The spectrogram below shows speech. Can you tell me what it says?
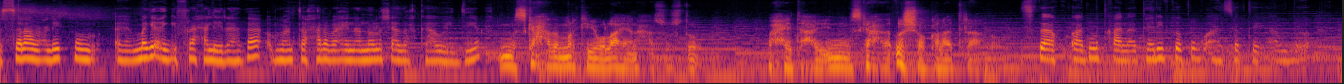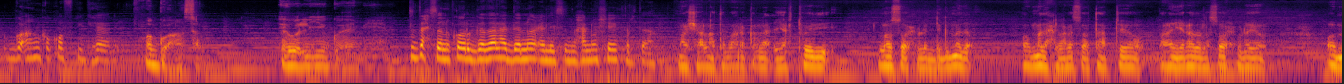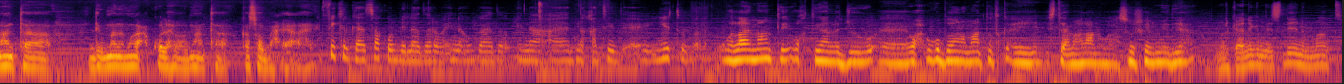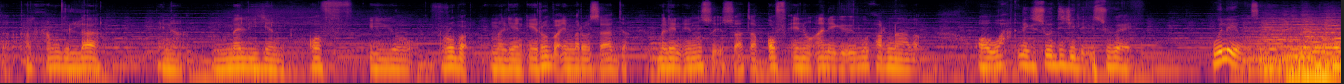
asalaamu calaykum. Magacayga ifraaxa la yidhaahdaa maanta waxaan rabaa inaan noloshaada wax kaa weydiiyo. Maskaxda markii wallaahi aan xasuusto waxay tahay in maskaxda dhashoo kale aad tiraahdo. Sida aad mataqaanaa taariibka ku go'aansatay amba go'aanka qofkii gaaray ma go'aansan. Ee wali ii go'aamiyey saddex sano ka hor gadaal haddaa noo celisad maxaa noo sheegi kartaa. Maasha allah tabaaraka allah ciyaartooydii loo soo xulay degmada oo madax laga soo taabtay oo dhallinyarada la soo xulayo oo maanta degmada magac ku leh oo maanta ka soo baxay ahay. Fikirkaasaa ku bilaada raba inaa ogaado inaa aad naqatid youtuber wallaahi maanta waqtigan la joogo eh, wax ugu badanoo maanta dadka ay isticmaalaan waa social media. Marka aniga ma isdhehni maanta alxamdulilah ina malyan qof iyo rubac malyan iyo rubac iyo marwasaada malyan iyo nusu i socota qof inuu aniga igu xornaado oo wax aniga soo deji la isugaay weliga ma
